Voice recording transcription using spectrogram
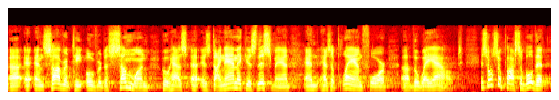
uh, and sovereignty over to someone who has uh, as dynamic as this man and has a plan for uh, the way out. It's also possible that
